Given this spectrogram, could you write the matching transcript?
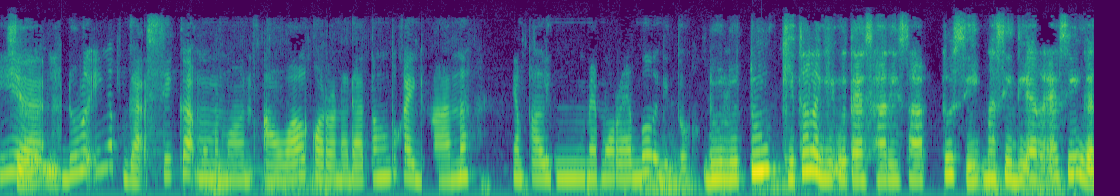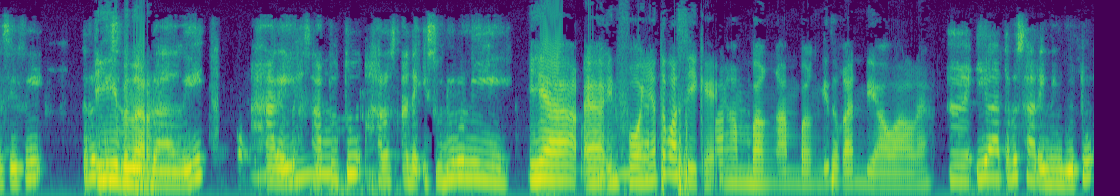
Iya, Silly. dulu inget gak sih Kak momen-momen awal corona datang tuh kayak gimana? Yang paling memorable gitu. Dulu tuh kita lagi UTS hari Sabtu sih, masih di LS sih nggak sih, Vi? Terus Iya, disuruh benar. balik, hari benar. Sabtu tuh harus ada isu dulu nih. Iya, eh, infonya tuh masih kayak ngambang-ngambang gitu kan di awalnya. Nah, iya, terus hari Minggu tuh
